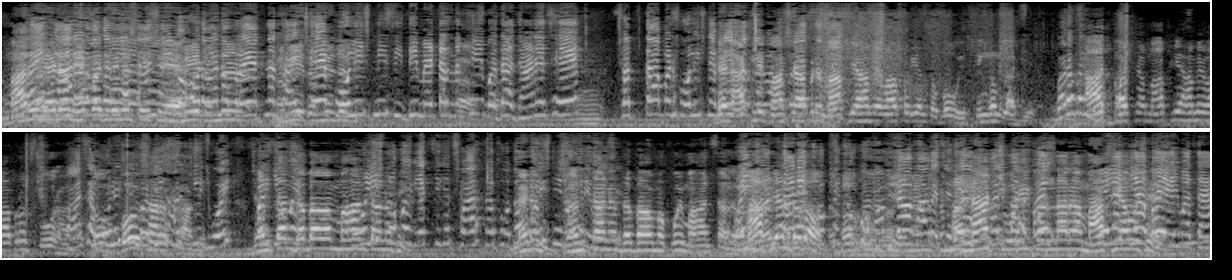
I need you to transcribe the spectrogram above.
મારી મેડમ એક જ વિનંતી છે. પ્રયત્ન થાય છે. તમને- પોલીસની સીધી મેટર નથી. બધા જાણે છે. છતાં પણ પોલીસને બેન આટલી ભાષા આપણે માફિયા સામે વાપરીએ તો બહુ સિંગમ લાગીએ. બરોબર આ ભાષા માફિયા સામે વાપરો ચોર બહુ સરસ લાગે. જનતાને દબાવવામાં મહાનતા નથી. વ્યક્તિગત સ્વાર્થ નથી હોતો, મેડમ જનતાને દબાવવામાં કોઈ મહાનતા નથી. ભાઈ, અનાજ ચોરી કરનારા માફિયાઓ છે. ક્યાં ભાઈ આવ્યા હતા?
